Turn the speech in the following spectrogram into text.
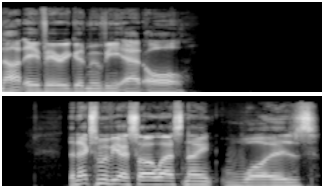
Not a very good movie at all. The next movie I saw last night was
